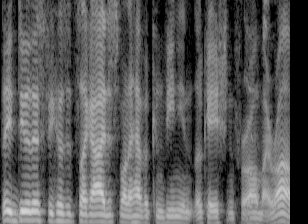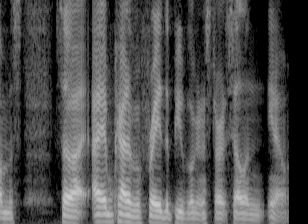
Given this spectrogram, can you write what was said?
They do this because it's like I just want to have a convenient location for all my ROMs. So I, I, am kind of afraid that people are going to start selling, you know,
